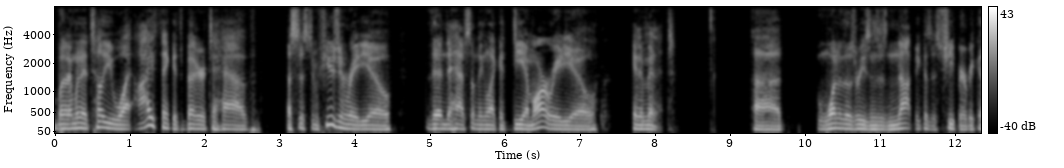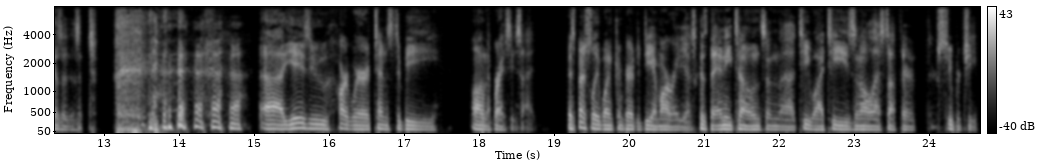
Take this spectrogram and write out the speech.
but I'm going to tell you why I think it's better to have a system fusion radio than to have something like a DMR radio in a minute. Uh, one of those reasons is not because it's cheaper, because it isn't. uh, Yaesu hardware tends to be on the pricey side, especially when compared to DMR radios, because the Anytones and the TYTs and all that stuff, they're, they're super cheap.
